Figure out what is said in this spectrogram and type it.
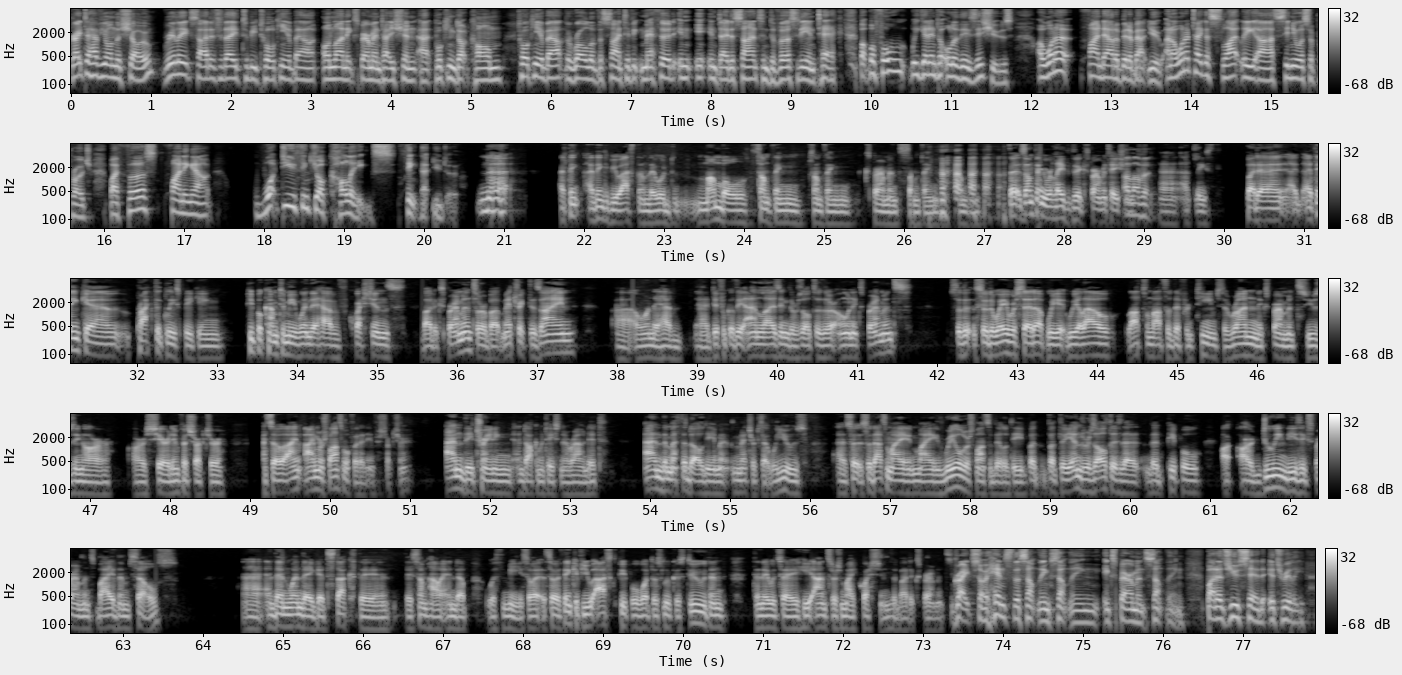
Great to have you on the show. Really excited today to be talking about online experimentation at booking.com, talking about the role of the scientific method in, in data science and diversity in tech. But before we get into all of these issues, I want to find out a bit about you. And I want to take a slightly uh, sinuous approach by first finding out what do you think your colleagues think that you do? I think I think if you ask them, they would mumble something, something experiments, something, something, something related to experimentation. I love it, uh, at least. But uh, I, I, think, uh, practically speaking, people come to me when they have questions about experiments or about metric design, uh, or when they have uh, difficulty analyzing the results of their own experiments. So, the, so the way we're set up, we we allow lots and lots of different teams to run experiments using our our shared infrastructure. So I'm I'm responsible for that infrastructure and the training and documentation around it and the methodology and metrics that we use. Uh, so, so that's my my real responsibility. But but the end result is that that people are, are doing these experiments by themselves, uh, and then when they get stuck, they they somehow end up with me. So so I think if you ask people what does Lukas do, then then they would say he answers my questions about experiments. Great. So hence the something something experiment something. But as you said, it's really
